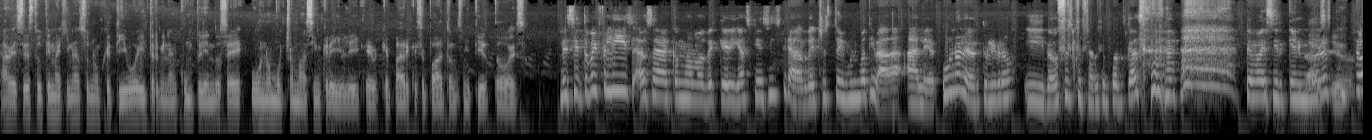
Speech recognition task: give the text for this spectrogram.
a veces tú te imaginas un objetivo y terminan cumpliéndose uno mucho más increíble y qué, padre que se pueda transmitir todo eso. Me siento muy feliz, o sea, como de que digas que es inspirador. De hecho, estoy muy motivada a leer, uno, leer tu libro y dos, escuchar tu podcast. Tengo que decir que no lo escucho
